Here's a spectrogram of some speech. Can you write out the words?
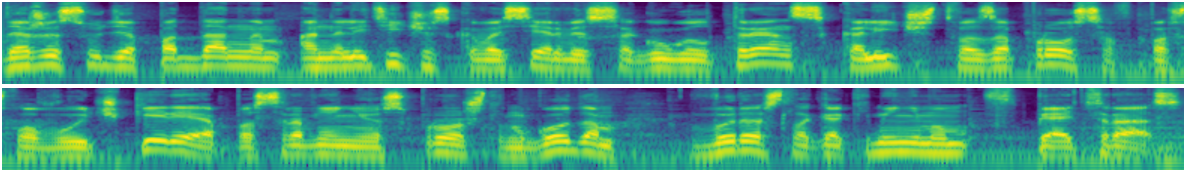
Даже судя по данным аналитического сервиса Google Trends, количество запросов по слову Ичкерия по сравнению с прошлым годом выросло как минимум в пять раз.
